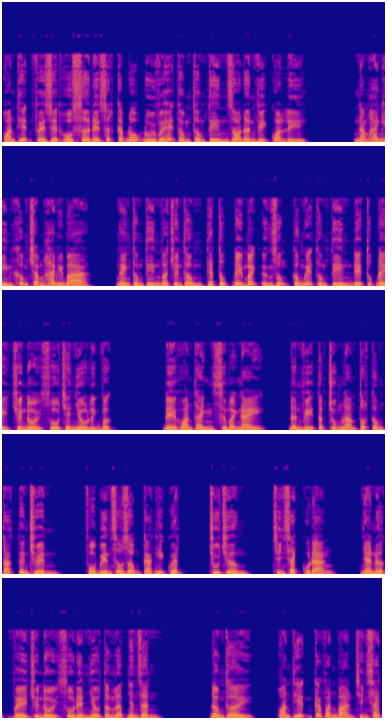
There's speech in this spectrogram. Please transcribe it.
hoàn thiện phê duyệt hồ sơ đề xuất cấp độ đối với hệ thống thông tin do đơn vị quản lý. Năm 2023, ngành thông tin và truyền thông tiếp tục đẩy mạnh ứng dụng công nghệ thông tin để thúc đẩy chuyển đổi số trên nhiều lĩnh vực. Để hoàn thành sứ mệnh này, đơn vị tập trung làm tốt công tác tuyên truyền, phổ biến sâu rộng các nghị quyết, chủ trương, chính sách của Đảng, nhà nước về chuyển đổi số đến nhiều tầng lớp nhân dân. Đồng thời, hoàn thiện các văn bản chính sách,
